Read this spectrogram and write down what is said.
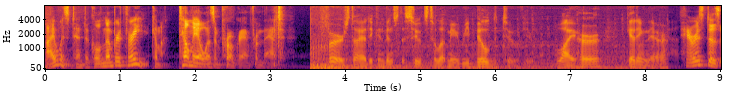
I was tentacle number three. Come on, tell me I wasn't programmed from that. First, I had to convince the suits to let me rebuild the two of you. Why her? Getting there. Harris does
